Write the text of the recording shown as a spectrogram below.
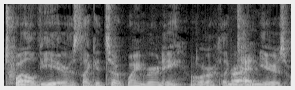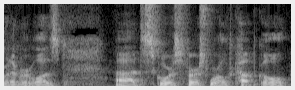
12 years, like it took Wayne Rooney, or like Right. 10 years, whatever it was, uh, to score his first World Cup goal.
